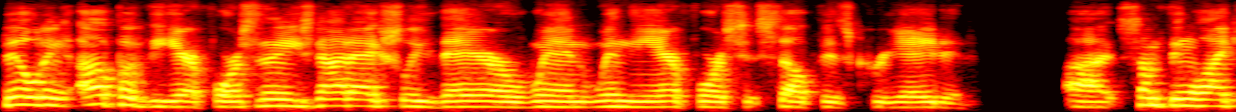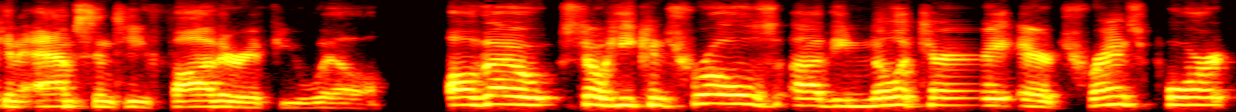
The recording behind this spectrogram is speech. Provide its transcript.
building up of the Air Force, and then he's not actually there when when the Air Force itself is created. Uh, something like an absentee father, if you will. Although, so he controls uh, the military air transport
